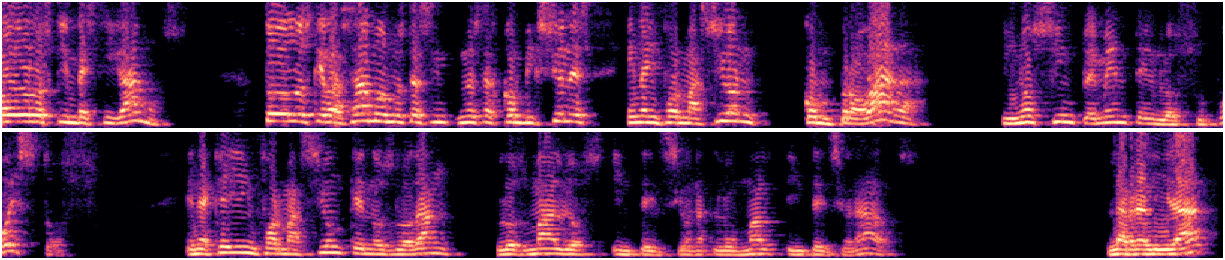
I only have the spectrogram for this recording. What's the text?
todos los que investigamos, todos los que basamos nuestras, nuestras convicciones en la información comprobada y no simplemente en los supuestos, en aquella información que nos lo dan los malos los mal intencionados. La realidad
